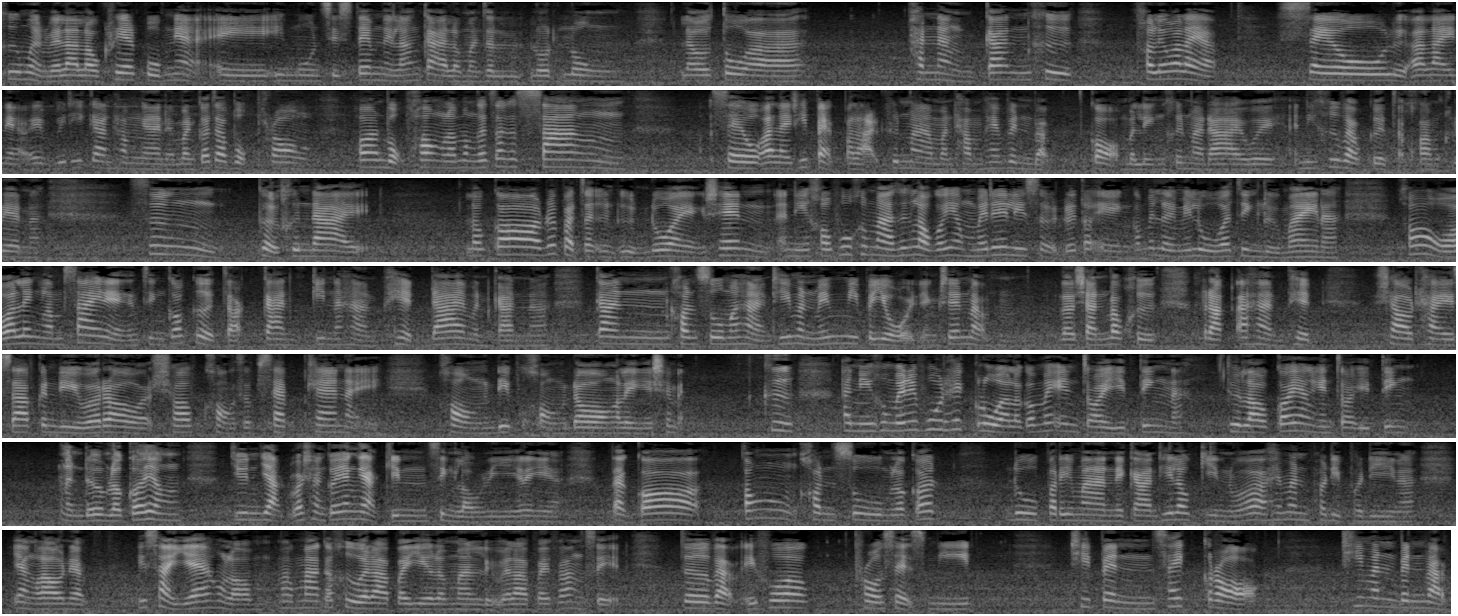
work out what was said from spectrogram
คือเหมือนเวลาเราเครียดปุ๊บเนี่ยไออิมมูนซิสเต็มในร่างกายเรามันจะลดลง แล้วตัว ผนังกั้นคือเขาเรียกว่าอะไรอะเซลล์หรืออะไรเนี่ยวิธีการทำงานเนี่ยมันก็จะบกพร่อง เพราะมันบกพร่องแล้วมันก็จะสร้างเซลล์อะไรที่แปลกประหลาดขึ้นมา มันทำให้เป็นแบบเกาะมะเร็งขึ้นมาได้เว้ย อันนี้คือแบบเกิดจากความเครียดนะ ซึ่งเกิดขึ้นได้ แล้วก็ด้วยปัจจัยอื่น ๆ ด้วย อย่างเช่น อันนี้เขาพูดขึ้นมา ซึ่งเราก็ยังไม่ได้รีเสิร์ชด้วยตัวเอง ก็ไม่เลยไม่รู้ว่าจริงหรือไม่นะ เขาบอกว่าเล็งลำไส้เนี่ยจริงๆก็เกิดจากการกินอาหารเผ็ดได้เหมือนกันนะ การคอนซูมอาหารที่มันไม่มีประโยชน์อย่างเช่นแบบแล้วฉันแบบคือรักอาหารเผ็ดชาวไทยทราบกันดีว่าเราชอบของแซ่บๆแค่ไหนของดิบของดองอะไรอย่างเงี้ยใช่ไหมคืออันนี้คือไม่ได้พูดให้กลัวแล้วก็ไม่ enjoy eating นะ คือเราก็ยัง enjoy eating เหมือนเดิมแล้วก็ยังยืนหยัดว่าฉันก็ยังอยากกินสิ่งเหล่านี้อะไรเงี้ยแต่ก็ต้องคอนซูมแล้วก็ ดูปริมาณในการที่เรากินว่าให้มันพอดิบพอดีนะ อย่างเราเนี่ยนิสัยแย่ของเรามากๆก็คือเวลาไปเยอรมัน หรือเวลาไปฝรั่งเศส เจอแบบไอ้พวก processed meat ที่เป็นไส้กรอกที่มันเป็นแบบ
